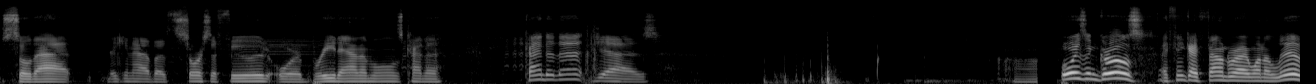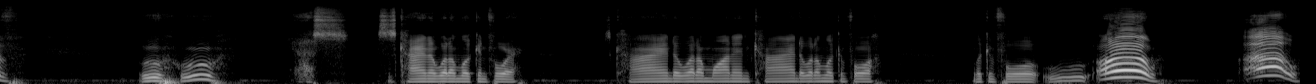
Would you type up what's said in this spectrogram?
so that they can have a source of food or breed animals, kind of, kind of that jazz. Boys and girls, I think I found where I want to live. Ooh, ooh. Yes. This is kind of what I'm looking for. It's kind of what I'm wanting, kind of what I'm looking for. Looking for, ooh. Oh! Oh!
